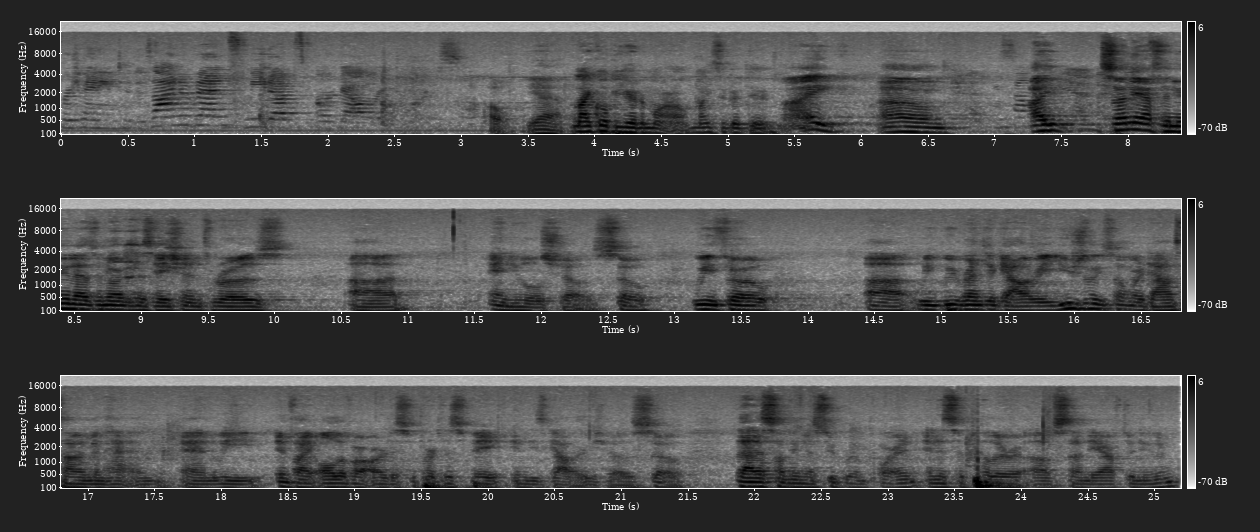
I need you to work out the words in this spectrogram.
pertaining to design events, meetups, or gallery tours? Oh yeah. Mike will be here tomorrow. Mike's a good dude. I um, I Sunday afternoon as an organization throws uh, annual shows. So we throw. Uh, we, we rent a gallery, usually somewhere downtown Manhattan, and we invite all of our artists to participate in these gallery shows. So that is something that's super important, and it's a pillar of Sunday afternoon.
